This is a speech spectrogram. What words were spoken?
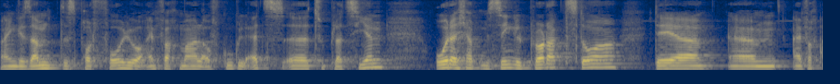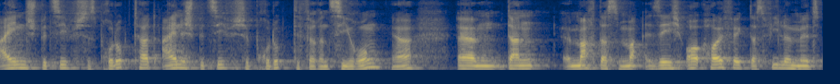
mein gesamtes Portfolio einfach mal auf Google Ads äh, zu platzieren. Oder ich habe einen Single Product Store, der ähm, einfach ein spezifisches Produkt hat, eine spezifische Produktdifferenzierung, ja, ähm, dann macht das, sehe ich häufig, dass viele mit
